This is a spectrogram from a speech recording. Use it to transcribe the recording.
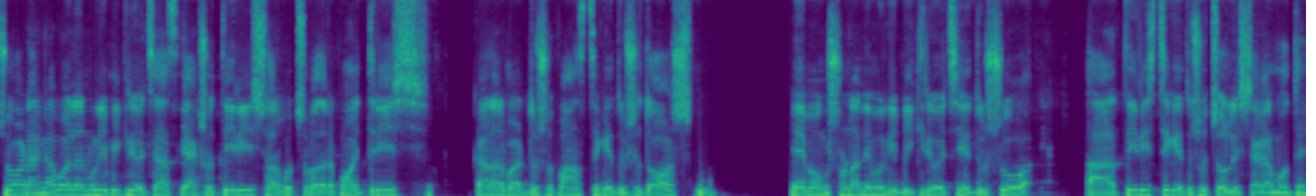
চুয়াডাঙ্গা ব্রয়লার মুরগি বিক্রি হচ্ছে আজকে একশো তিরিশ, সর্বোচ্চ বাজার পঁয়ত্রিশ, কালার বার দুশো পাঁচ থেকে দুশো দশ, এবং সোনালী মুরগি বিক্রি হয়েছে দুশো তিরিশ থেকে দুশো চল্লিশ টাকার মধ্যে।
